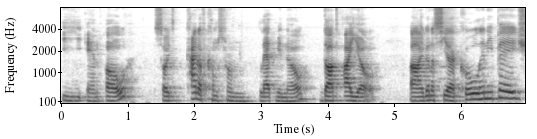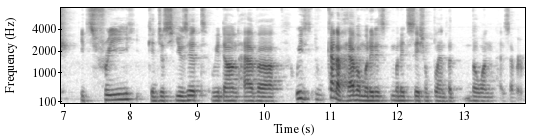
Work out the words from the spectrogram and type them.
E N O. So it kind of comes from let me know.io. Uh, I'm gonna see a cool landing page. It's free. You can just use it. We don't have a we kind of have a monetization plan, but no one has ever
